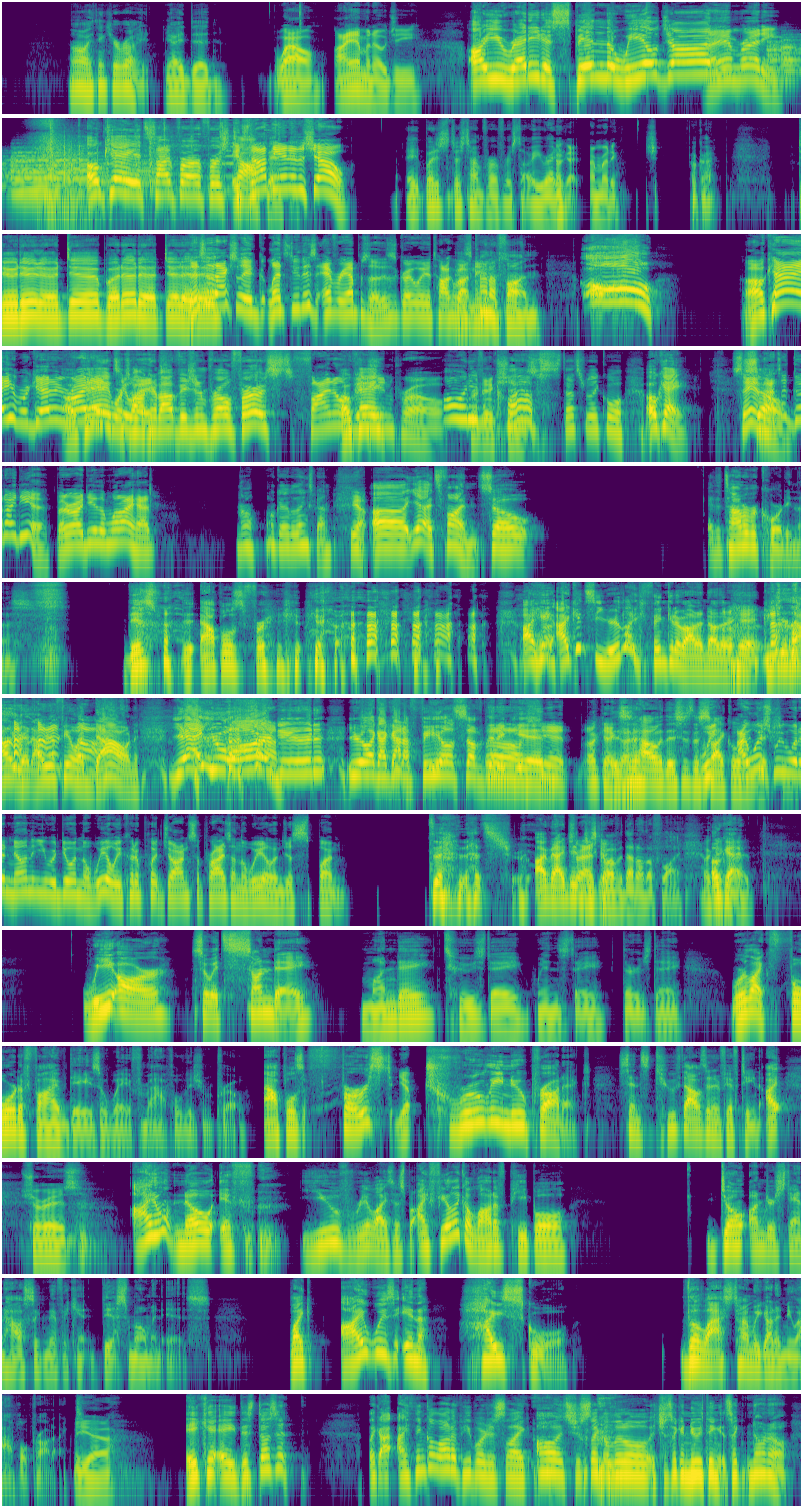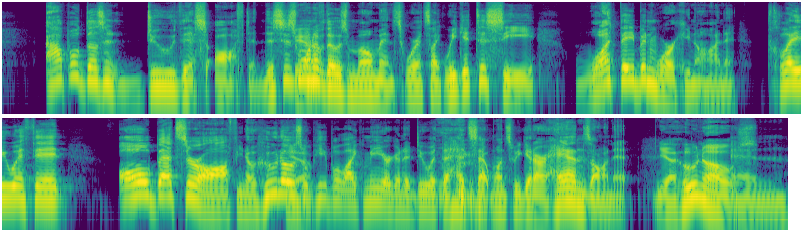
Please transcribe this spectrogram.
Oh, I think you're right. Yeah, I did. Wow, I am an OG. Are you ready to spin the wheel, Jon? I am ready. Okay, it's time for our first It's not the end of the show. It- but it's just time for our first topic. Are you ready? Okay, I'm ready. Okay. Do do do do do do do. This is actually a, let's do this every episode. This is a great way to talk about It's kind of fun. Oh, Okay, we're getting right into it. okay. We're talking it. about Vision Pro first. Final Okay. Vision Pro. Oh, it even claps. That's really cool. Okay. Sam, So- that's a good idea. Better idea than what I had. No, okay, well, thanks, man. Yeah. Uh, yeah, it's fun. So, at the time of recording this, this the Apple's first. I hate. I can see you're like thinking about another hit because you're now you're now you're feeling I'm down. Yeah, you are, dude. You're like I gotta feel something oh, again. Shit. Okay, This go is ahead. how this is the We- cycle. Of I wish we addiction. would have known that you were doing the wheel. We could have put Jon Surprise on the wheel and just spun. That's true. I mean, I did just Tragic. come up with that on the fly. Okay. go Okay. ahead. We are so it's Sunday, Monday, Tuesday, Wednesday, Thursday. We're like four to five days away from Apple Vision Pro. Apple's first Yep. truly new product since 2015. I Sure is. I don't know if you've realized this, but I feel like a lot of people don't understand how significant this moment is. Like, I was in high school the last time we got a new Apple product. Yeah. AKA, this doesn't, like, I, I think a lot of people are just like, oh, it's just like a little, it's just like a new thing. It's like, no, no. Apple doesn't do this often. This is one of those moments where it's like we get to see what they've been working on, play with it. All bets are off. You know, who knows Yeah. what people like me are going to do with the headset once we get our hands on it. Yeah. Who knows? And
